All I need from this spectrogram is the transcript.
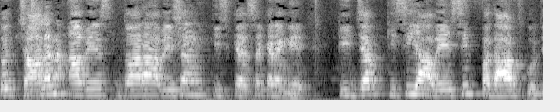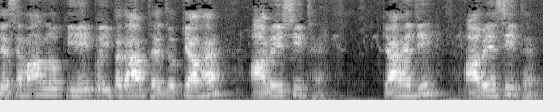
तो चालन आवेश द्वारा आवेशन हम किस, कैसे करेंगे कि जब किसी आवेशित पदार्थ को, जैसे मान लो कि ये कोई पदार्थ है जो क्या है? आवेशित है। क्या है जी? आवेशित है।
